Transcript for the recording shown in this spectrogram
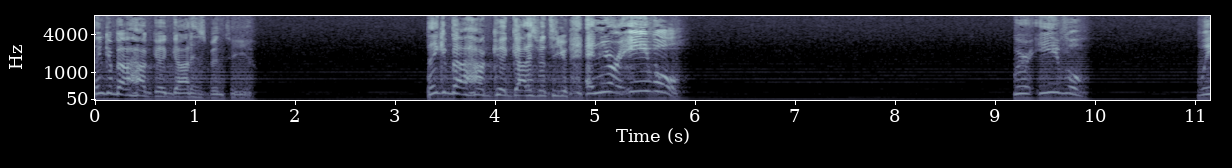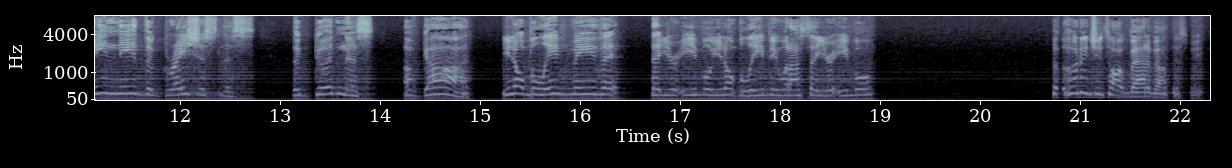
Think about how good God has been to you. Think about how good God has been to you. And you're evil. We're evil. We need the graciousness, the goodness of God. You don't believe me that that you're evil? You don't believe me when I say you're evil? Who did you talk bad about this week?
